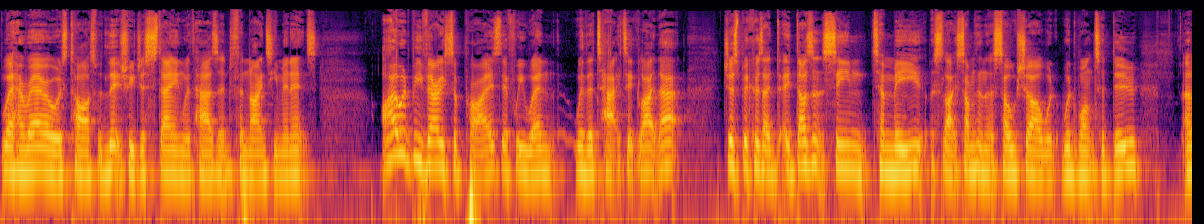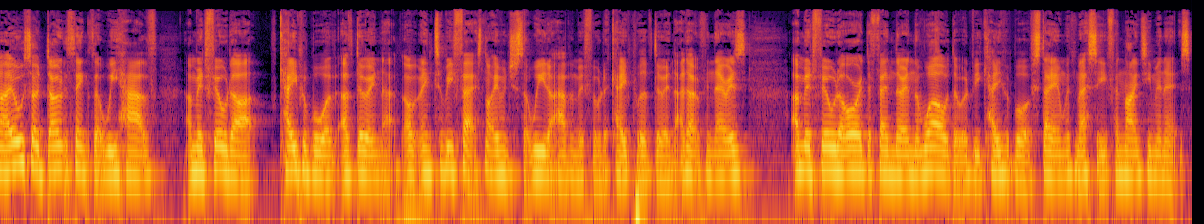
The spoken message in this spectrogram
where Herrera was tasked with literally just staying with Hazard for 90 minutes. I would be very surprised if we went with a tactic like that, just because it doesn't seem to me like something that Solskjaer would, would want to do. And I also don't think that we have a midfielder capable of, of doing that. I mean, to be fair, it's not even just that we don't have a midfielder capable of doing that. I don't think there is a midfielder or a defender in the world that would be capable of staying with Messi for 90 minutes.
